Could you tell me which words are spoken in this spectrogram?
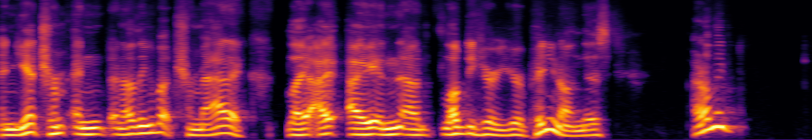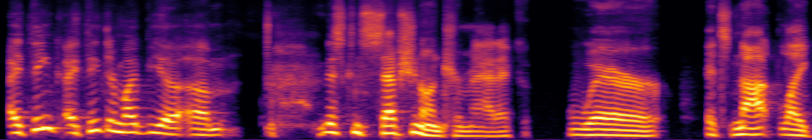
and yet and another thing about traumatic like i i and i'd love to hear your opinion on this i don't think i think i think there might be a um, misconception on traumatic where it's not like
